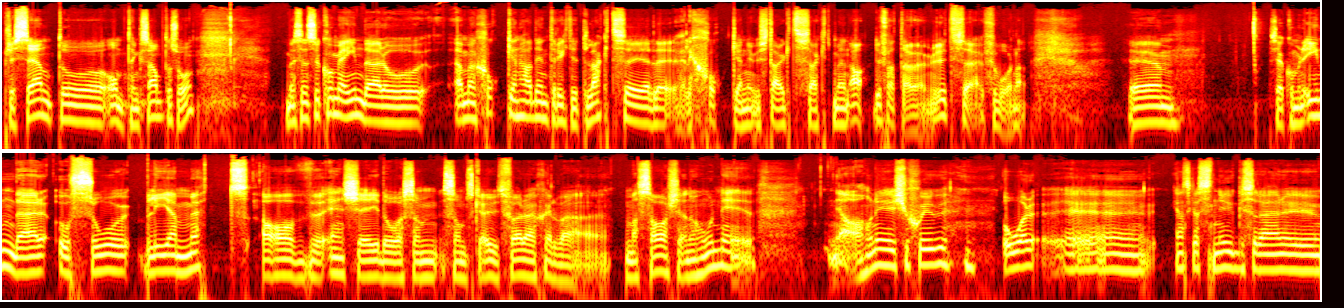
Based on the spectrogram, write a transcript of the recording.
present och omtänksamt och så. Men sen så kom jag in där och ja, men chocken hade inte riktigt lagt sig, eller, eller chocken är ju starkt sagt, men ja, du fattar, jag blev lite så förvånad. Um, så jag kommer in där och så blir jag mött av en tjej då som, som ska utföra själva massagen och hon är, ja, hon är 27 år, eh, ganska snygg sådär, eh,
